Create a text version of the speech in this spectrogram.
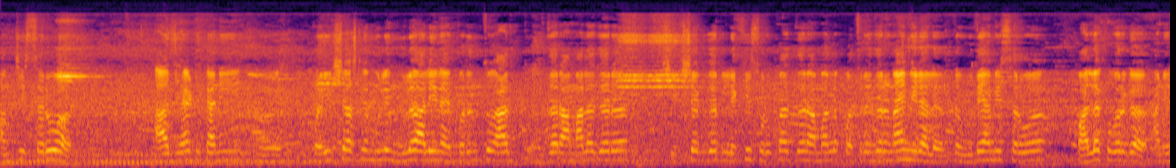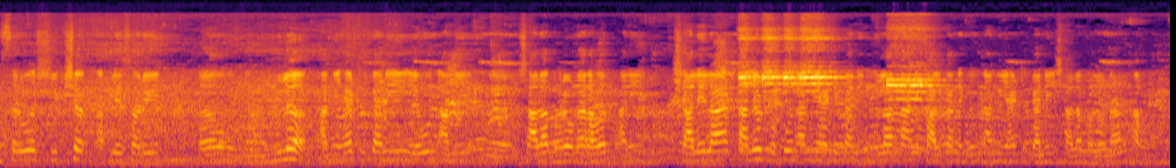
आमची सर्व आज ह्या ठिकाणी परीक्षा असल्यामुळे मुलं आली नाही. परंतु आज जर आम्हाला जर शिक्षक जर लेखी स्वरूपात जर आम्हाला पत्र जर नाही मिळालं तर उद्या आम्ही सर्व पालकवर्ग आणि सर्व शिक्षक आपले सॉरी मुलं आम्ही ह्या ठिकाणी येऊन आम्ही शाळा भरवणार आहोत आणि शाळेला टालं ठोकून आम्ही या ठिकाणी मुलांना आणि पालकांना घेऊन आम्ही या ठिकाणी शाळा भरवणार आहोत.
